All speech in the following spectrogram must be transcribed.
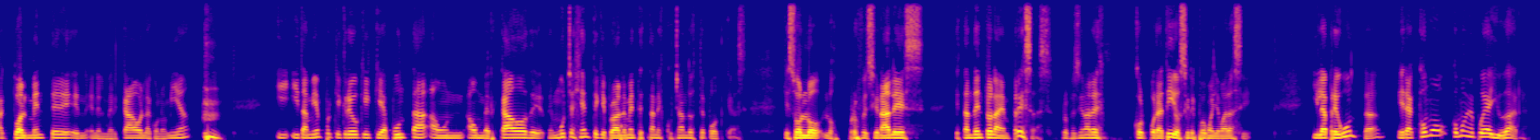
actualmente en, en, el mercado, en la economía. y, también porque creo que, apunta a un, mercado de, mucha gente que probablemente están escuchando este podcast, que son los profesionales que están dentro de las empresas, profesionales corporativos, si les podemos llamar así. Y la pregunta era, ¿cómo, cómo me puede ayudar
